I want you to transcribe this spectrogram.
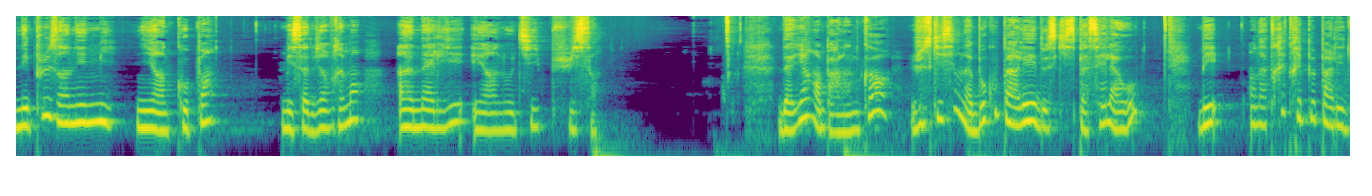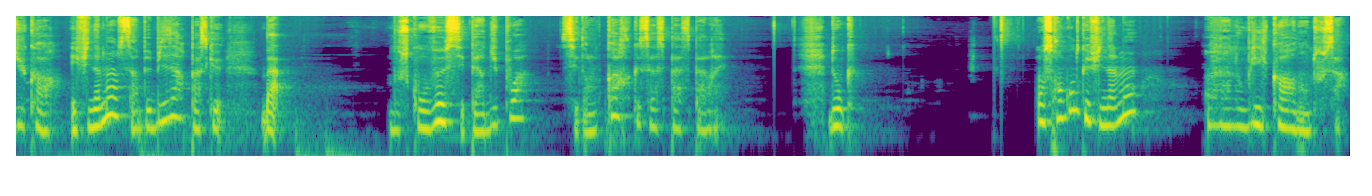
n'est plus un ennemi ni un copain, mais ça devient vraiment un allié et un outil puissant. D'ailleurs, en parlant de corps, jusqu'ici on a beaucoup parlé de ce qui se passait là-haut, mais on a très très peu parlé du corps. Et finalement, c'est un peu bizarre parce que, bah, ce qu'on veut, c'est perdre du poids. C'est dans le corps que ça se passe, pas vrai. Donc, on se rend compte que finalement, on en oublie le corps dans tout ça.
